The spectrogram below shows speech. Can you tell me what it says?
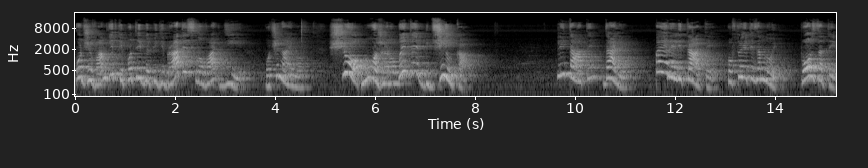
Отже, вам, дітки, потрібно підібрати слова дії. Починаємо. Що може робити бджілка? Літати. Далі. Перелітати. Повторюйте за мною. Повзати.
